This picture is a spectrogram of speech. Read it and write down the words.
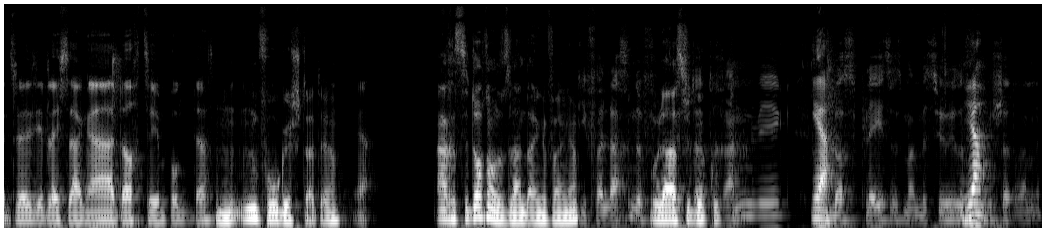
Jetzt werde ich dir gleich sagen, ah, doch, zehn Punkte. Mm, Vogelstadt, ja. Ja. Ach, ist dir doch noch das Land eingefallen, ja? Die verlassene Vogelstadt? Rannweg. Ja. Lost Places, mal mysteriöse Ja. Vogelstadt ran.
